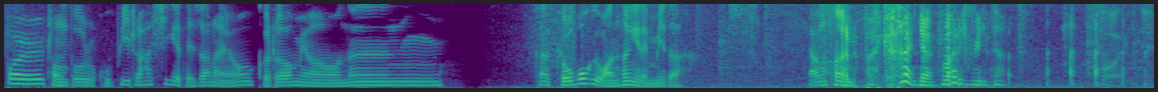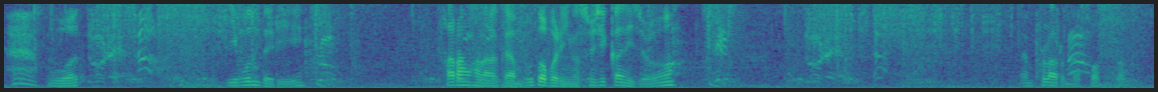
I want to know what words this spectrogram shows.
벌 정도를 구비를 하시게 되잖아요 그러면은 그냥 교복이 완성이 됩니다 양말은 발가락 양말입니다. 무엇? 이분들이 사람 하나 그냥 묻어버린 거 순식간이죠 엠플라를 못 썼어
